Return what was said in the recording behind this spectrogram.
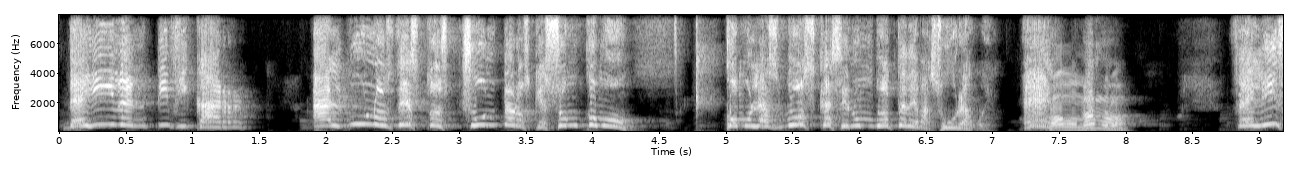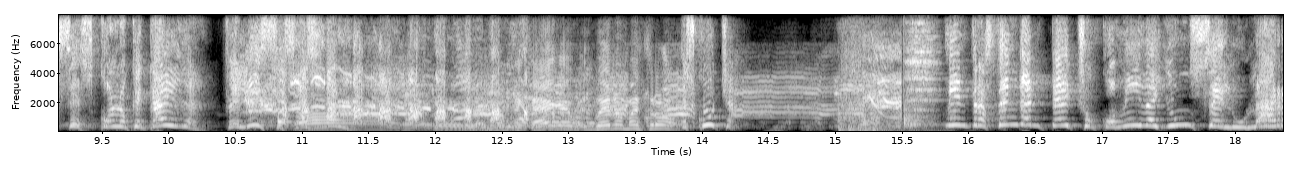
de identificar a algunos de estos chúntaros que son como, como las moscas en un bote de basura, güey. ¿Eh? ¿Cómo, maestro? Felices con lo que caiga, felices. Lo que caiga. Bueno, maestro. Escucha. Comida y un celular,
